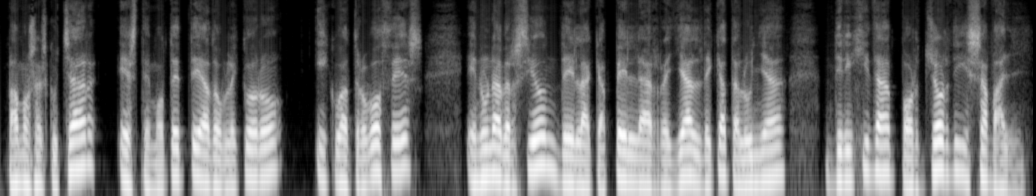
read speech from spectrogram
Vamos a escuchar este motete a doble coro y cuatro voces en una versión de la Capella Real de Cataluña dirigida por Jordi Savall.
